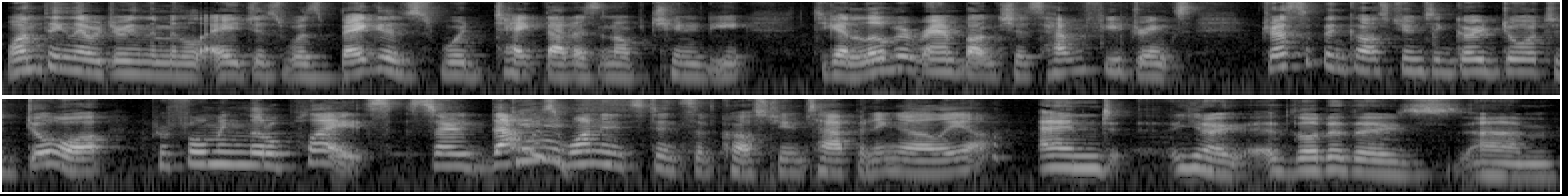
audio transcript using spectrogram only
One thing they were doing in the Middle Ages was beggars would take that as an opportunity to get a little bit rambunctious, have a few drinks, dress up in costumes, and go door to door performing little plays. So that was one instance of costumes happening earlier. And you know, a lot of those um,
